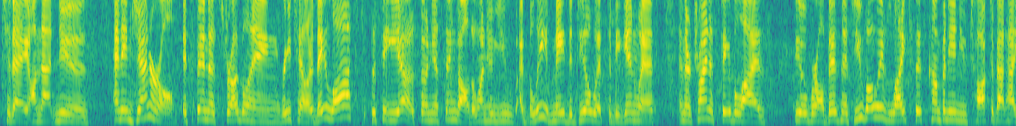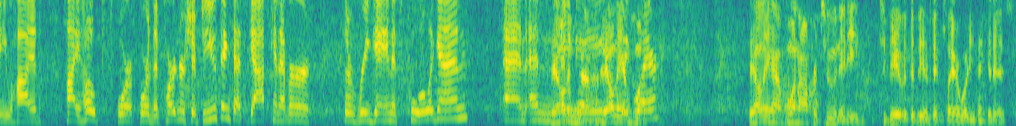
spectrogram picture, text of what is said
today on that news. And in general, it's been a struggling retailer. They lost the CEO, Sonia Syngal, the one who you, I believe, made the deal with to begin with, and they're trying to stabilize the overall business. You've always liked this company, and you talked about how you had high hopes for, for the partnership. Do you think that Gap can ever sort of regain its cool again and, and, They only and be have- a only big one- player? They only have one opportunity to be able to be a big player. What do you think it is?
